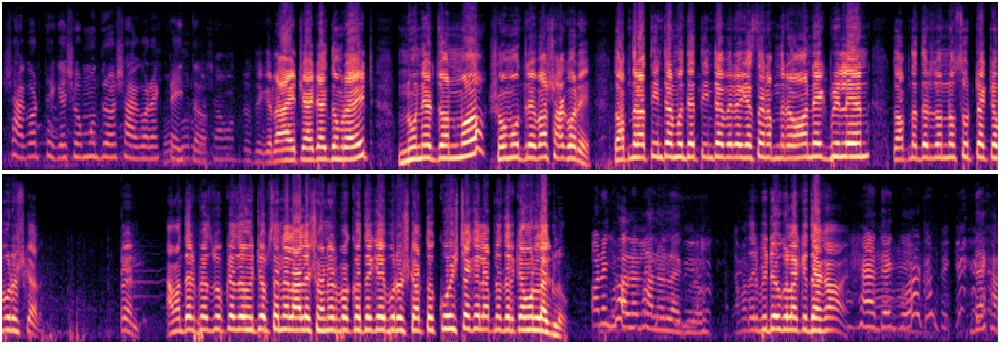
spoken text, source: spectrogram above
সাগর থেকে সমুদ্র সাগর একটাই তো। সমুদ্র থেকে। রাইট রাইট একদম রাইট নুনের জন্ম সমুদ্রে বা সাগরে। তো আপনারা তিনটার মধ্যে তিনটা বেড়ে গেছেন আপনারা অনেক ব্রিলিয়েন্ট তো আপনাদের জন্য ছোট্ট একটা পুরস্কার। আমাদের ফেসবুক পেজ ইউটিউব চ্যানেল আলে সনের পক্ষ থেকে এই পুরস্কার। তো কুইজটা খেলে আপনাদের কেমন লাগল? অনেক ভালো ভালো লাগল। আমাদের ভিডিওগুলো কি দেখা হয়? হ্যাঁ দেখব এখন থেকে। দেখা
